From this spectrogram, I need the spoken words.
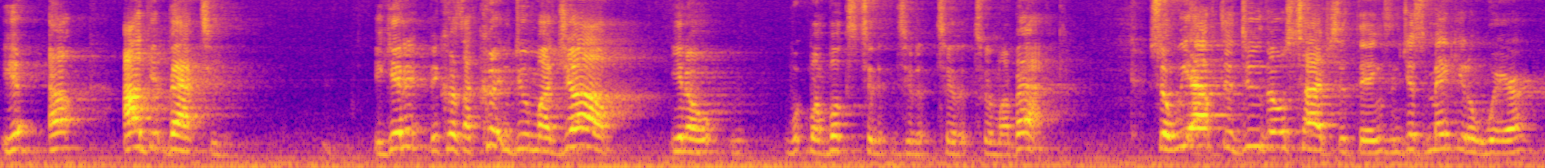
yeah, I'll, I'll get back to you. You get it? Because I couldn't do my job, you know, with my books to, the, to, the, to, the, to my back. So we have to do those types of things and just make it aware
